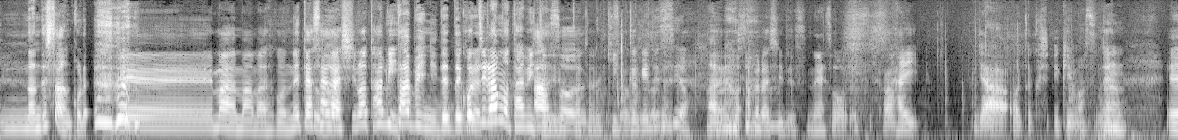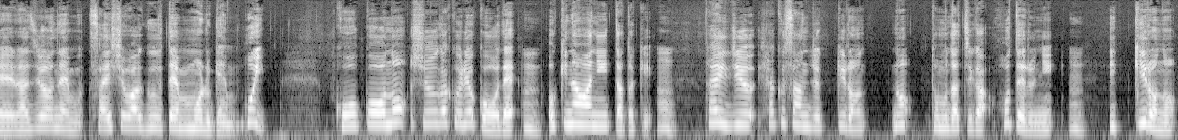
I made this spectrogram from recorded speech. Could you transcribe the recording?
何でしたんこれ？えー、まあまあまあこのネタ探しの旅。旅に出てこちらも旅というきっかけですよ、ねはいうん素晴らしいですね。そうですか。はい、じゃあ私いきますね、うん、えーラジオネーム最初はグーテンモルゲン。ほい高校の修学旅行でうん。沖縄に行った時、うん。体重130キロの友達がホテルにうん。1キロの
